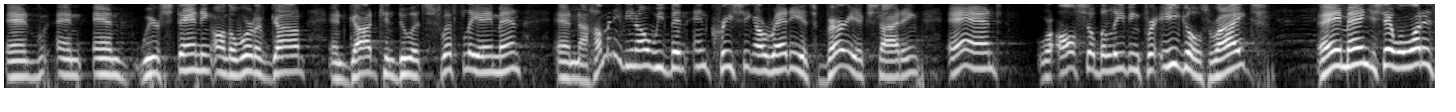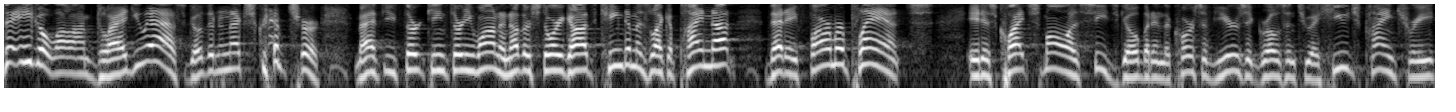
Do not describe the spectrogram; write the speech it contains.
And, and, and we're standing on the Word of God, and God can do it swiftly. Amen. And uh, how many of you know we've been increasing already? It's very exciting. And we're also believing for eagles, right? Amen. You say, well, what is an eagle? Well, I'm glad you asked. Go to the next scripture Matthew 13 31. Another story God's kingdom is like a pine nut that a farmer plants. It is quite small as seeds go, but in the course of years it grows into a huge pine tree,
